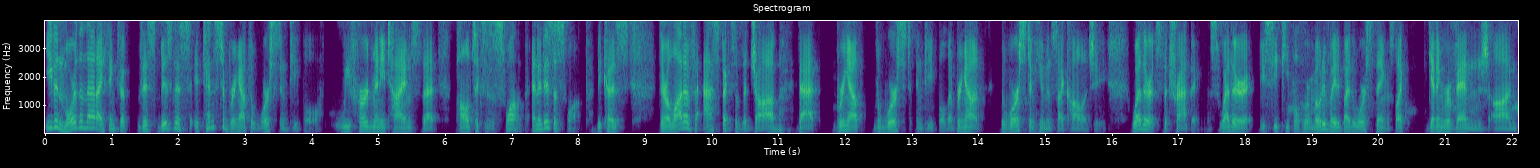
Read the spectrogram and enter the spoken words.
even more than that, I think that this business, it tends to bring out the worst in people. We've heard many times that politics is a swamp, and it is a swamp because there are a lot of aspects of the job that bring out the worst in people, that bring out the worst in human psychology, whether it's the trappings, whether you see people who are motivated by the worst things, like getting revenge on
